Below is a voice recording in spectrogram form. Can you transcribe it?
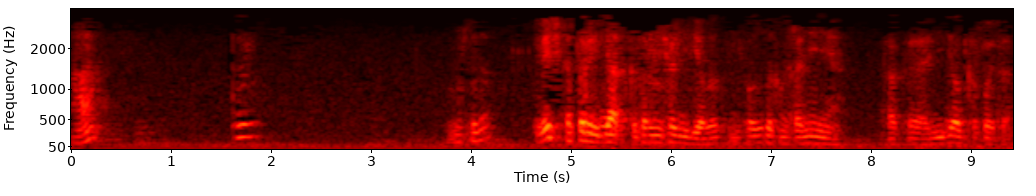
А? Тоже. Ну что да? Вещи, которые едят, которые ничего не делают, не кладут их на хранение, как э, не делают какой-то.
